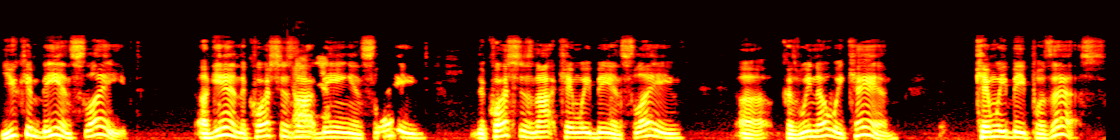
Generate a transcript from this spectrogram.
you can be enslaved. Again, the question is oh, not yeah. being enslaved the question is not can we be enslaved because uh, we know we can can we be possessed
